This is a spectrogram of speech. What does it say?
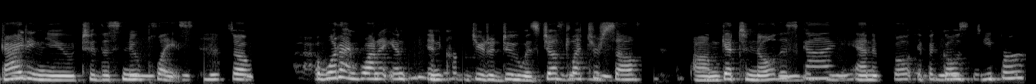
guiding you to this new place. So, uh, what I want to in- encourage you to do is just let yourself um, get to know this guy, and if, go, if it goes deeper,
